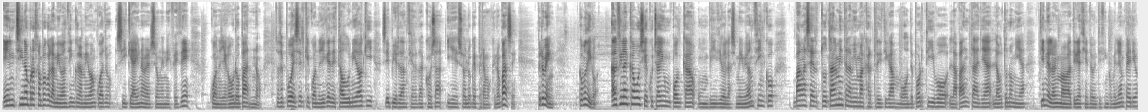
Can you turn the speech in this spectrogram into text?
En China, por ejemplo, con la Mi Band 5 y la Mi Band 4 sí que hay una versión NFC. Cuando llega a Europa, no. Entonces puede ser que cuando llegue de Estados Unidos aquí se pierdan ciertas cosas y eso es lo que esperamos que no pase. Pero bien, como digo, al fin y al cabo, si escucháis un podcast, un vídeo de la Mi Band 5, van a ser totalmente las mismas características, modo deportivo, la pantalla, la autonomía, tiene la misma batería 125 mAh,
